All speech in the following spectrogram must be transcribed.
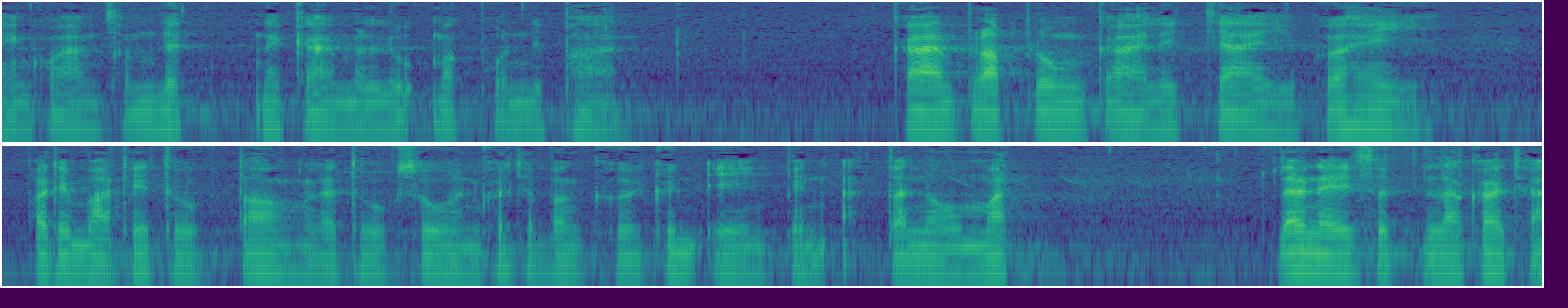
แห่งความสำเร็จในการบรรลุมรรคผลนิพพาน การปรับปรุงกายและใจเพื่อให้ปฏิบัติที่ถูกต้องและถูกส่วนก็จะบังเกิดขึ้นเองเป็นอัตโนมัติ แล้วในสุดเราก็จะ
